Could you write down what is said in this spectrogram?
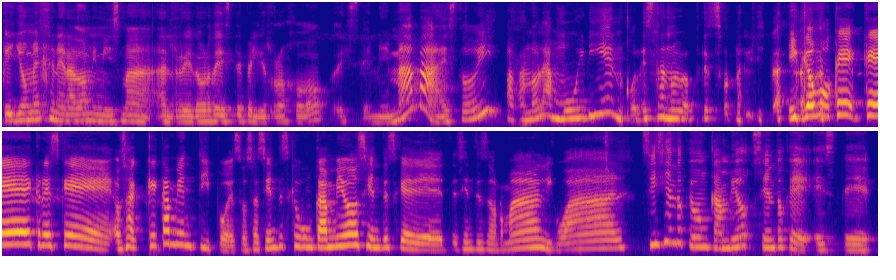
que yo me he generado a mí misma alrededor de este pelirrojo, este, me mama, estoy pasándola muy bien con esta nueva personalidad. ¿Y cómo, qué, qué crees que, o sea, qué cambió en ti, pues? O sea, ¿sientes que hubo un cambio? ¿Sientes que te sientes normal, igual? Sí siento que hubo un cambio, siento que este,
